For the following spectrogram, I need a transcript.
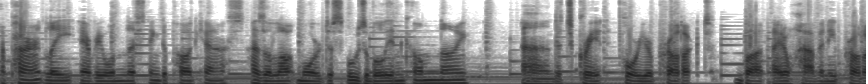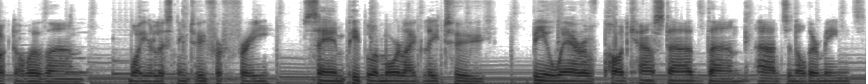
Apparently, everyone listening to podcasts has a lot more disposable income now, and it's great for your product. But I don't have any product other than what you're listening to for free saying people are more likely to be aware of podcast ads than ads in other means.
